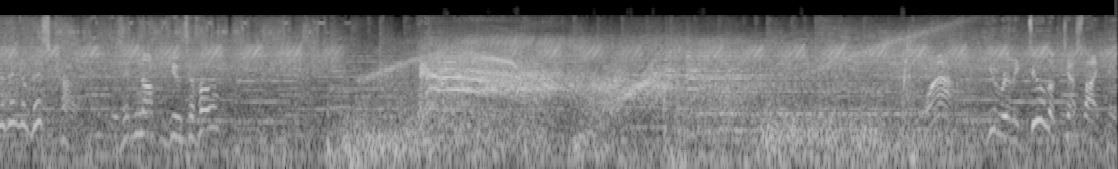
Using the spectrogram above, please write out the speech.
do you think of this color? Is it not beautiful? Wow, you really do look just like me.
